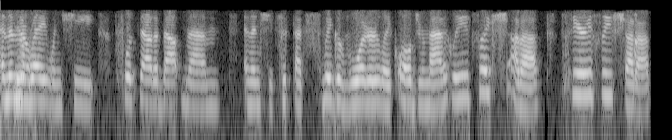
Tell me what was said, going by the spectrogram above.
And then Yeah. the way when she flipped out about them, and then she took that swig of water like all dramatically, it's like shut up. Seriously, shut up.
